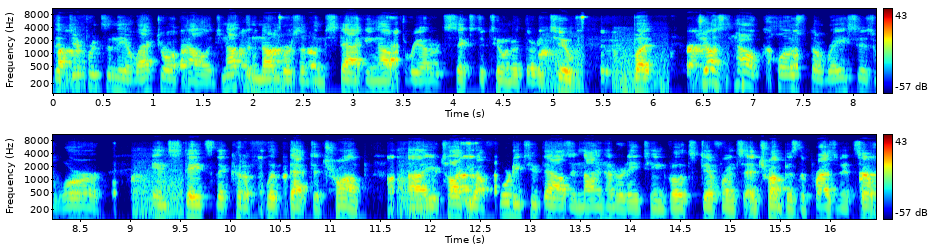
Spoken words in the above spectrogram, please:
the difference in the electoral college, not the numbers of them stacking up 306 to 232, but just how close the races were in states that could have flipped that to Trump. Uh, you're talking about 42,918 votes difference, and Trump is the president. So,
